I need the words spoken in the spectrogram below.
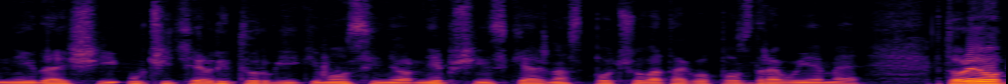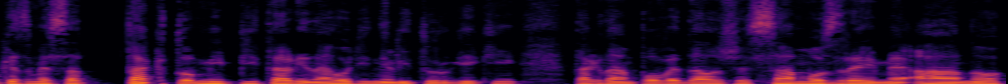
niekdajší učiteľ liturgiky, monsignor Nepšínsky, až nás počúva, tak ho pozdravujeme, ktorého keď sme sa takto my pýtali na hodine liturgiky, tak nám povedal, že samozrejme áno,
